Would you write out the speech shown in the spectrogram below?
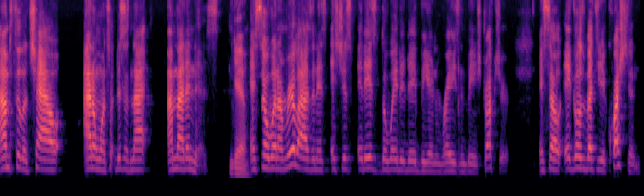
I'm still a child. I don't want to, this is not, I'm not in this. Yeah. And so what I'm realizing is it's just, it is the way that they're being raised and being structured. And so it goes back to your question.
